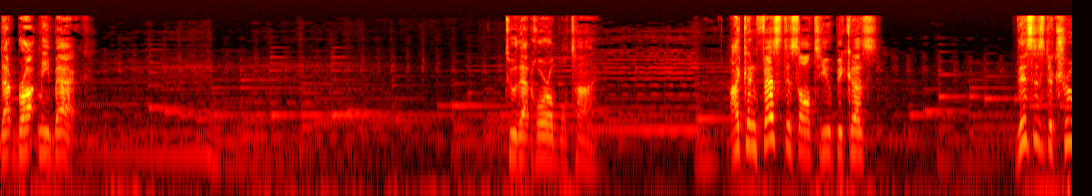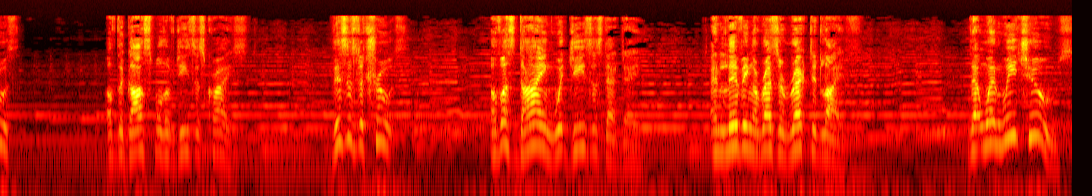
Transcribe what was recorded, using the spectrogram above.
that brought me back. To that horrible time. I confess this all to you because this is the truth of the gospel of Jesus Christ. This is the truth of us dying with Jesus that day and living a resurrected life that when we choose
